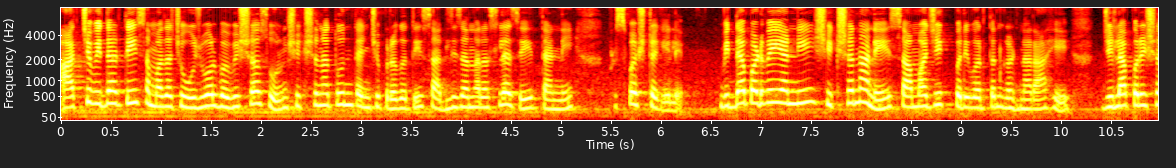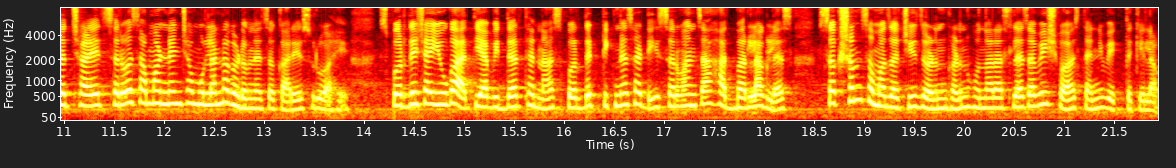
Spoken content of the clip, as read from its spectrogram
आजचे विद्यार्थी समाजाचे उज्ज्वल भविष्य असून शिक्षणातून त्यांची प्रगती साधली जाणार असल्याचे त्यांनी स्पष्ट केले. विद्या पडवे यांनी शिक्षणाने सामाजिक परिवर्तन घडणार आहे. जिल्हा परिषद शाळेत सर्वसामान्यांच्या मुलांना घडवण्याचं कार्य सुरू आहे. स्पर्धेच्या युगात या विद्यार्थ्यांना स्पर्धेत टिकण्यासाठी सर्वांचा हातभार लागल्यास सक्षम समाजाची जडणघडण होणार असल्याचा विश्वास त्यांनी व्यक्त केला.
